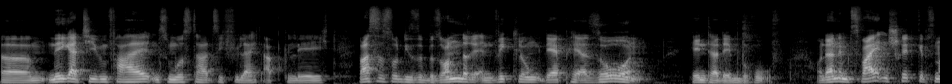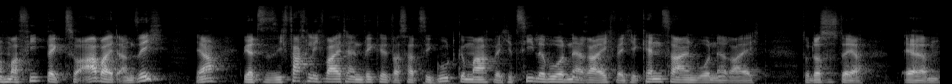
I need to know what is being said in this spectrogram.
ähm, negativen Verhaltensmuster hat sich vielleicht abgelegt? Was ist so diese besondere Entwicklung der Person hinter dem Beruf? Und dann im zweiten Schritt gibt es nochmal Feedback zur Arbeit an sich. Ja, wie hat sie sich fachlich weiterentwickelt? Was hat sie gut gemacht? Welche Ziele wurden erreicht? Welche Kennzahlen wurden erreicht? So, das ist der ähm,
